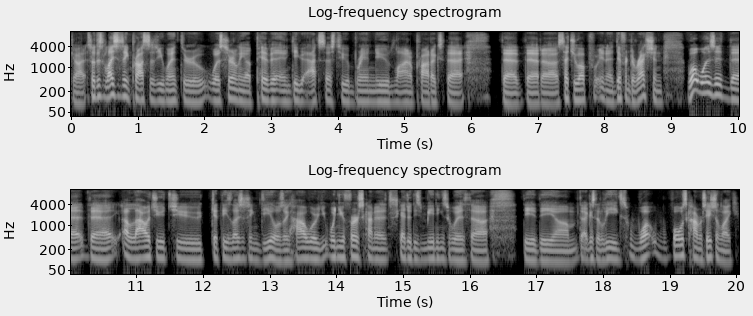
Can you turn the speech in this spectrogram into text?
Got it. So this licensing process you went through was certainly a pivot and gave you access to a brand new line of products that that that uh, set you up in a different direction. What was it that that allowed you to get these licensing deals? Like how were you when you first kind of scheduled these meetings with uh, the the um, I guess the leagues? What what was conversation like?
